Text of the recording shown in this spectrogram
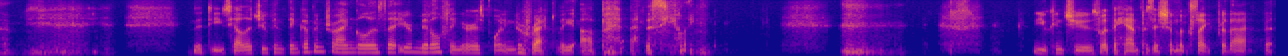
The detail that you can think of in triangle is that your middle finger is pointing directly up at the ceiling. you can choose what the hand position looks like for that, but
